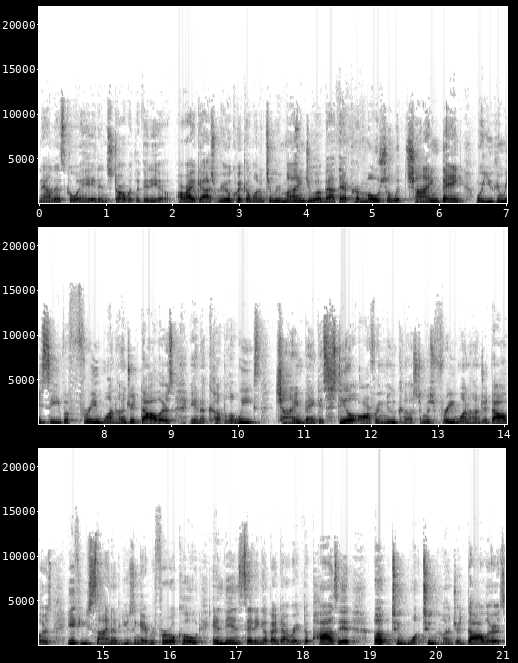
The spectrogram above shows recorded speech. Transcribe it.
Now let's go ahead and start with the video. All right, guys, real quick, I wanted to remind you about that promotion with Chime Bank where you can receive a free $100 in a couple of weeks. Chime Bank is still offering new customers free $100 if you sign up using a referral code and then setting up a direct deposit up to $200.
